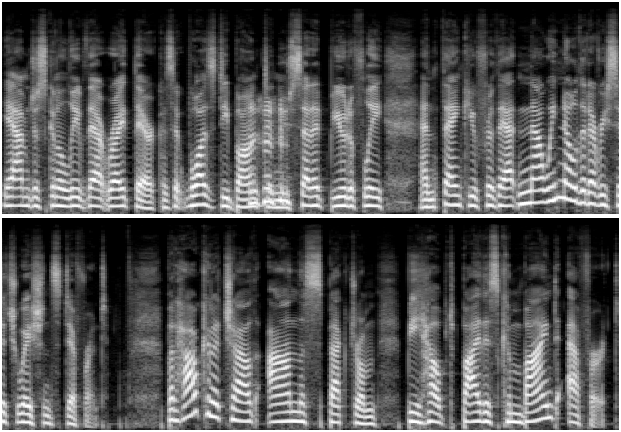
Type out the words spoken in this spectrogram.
Yeah, I'm just going to leave that right there because it was debunked and you said it beautifully. And thank you for that. And now we know that every situation's different. But how can a child on the spectrum be helped by this combined effort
